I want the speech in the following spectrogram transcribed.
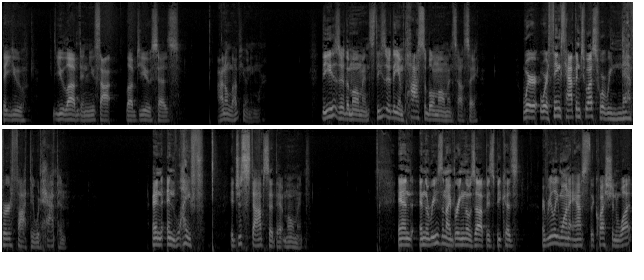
that you, you loved and you thought loved you says, I don't love you anymore. These are the moments, these are the impossible moments, I'll say, where, where things happen to us where we never thought they would happen. And, and life, it just stops at that moment. And, and the reason I bring those up is because I really want to ask the question what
